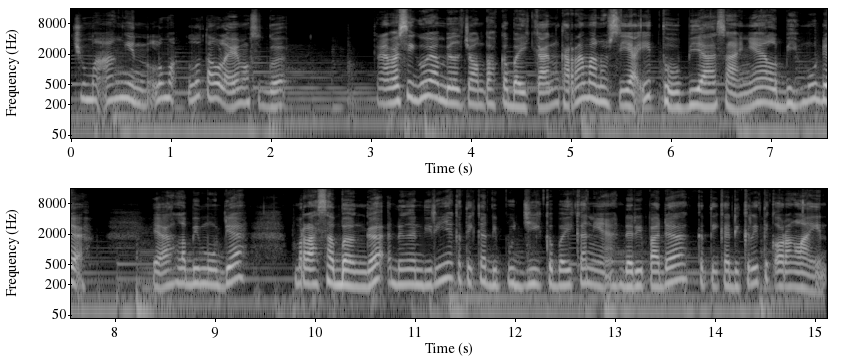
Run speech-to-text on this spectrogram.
cuma angin. Lo lo tau lah ya maksud gue. Kenapa sih gue ambil contoh kebaikan? Karena manusia itu biasanya lebih mudah, ya, lebih mudah merasa bangga dengan dirinya ketika dipuji kebaikannya daripada ketika dikritik orang lain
